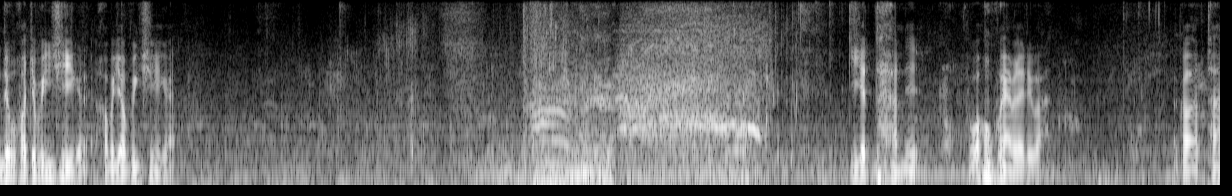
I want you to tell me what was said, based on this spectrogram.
นึกว่าเขาจะวิ่งฉีกเขาไม่ยอมวิ่งฉีกอะเกียดด่านนี้เพราะว่าผมแขวนไปเลยดีกว่า แล้วก็ถ้า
